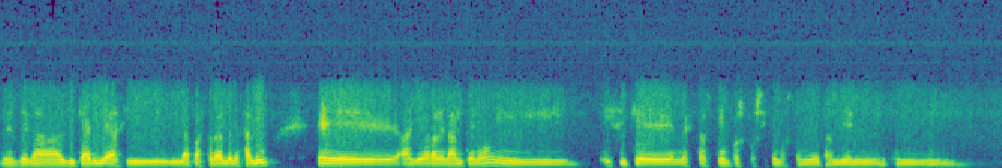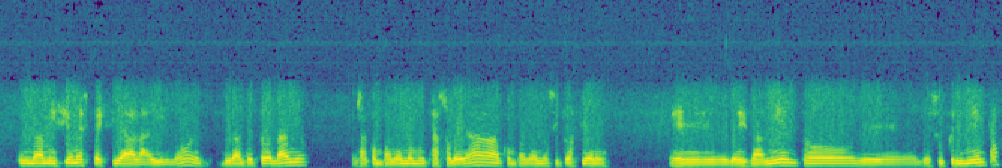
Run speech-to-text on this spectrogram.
desde las vicarías y, la pastoral de la salud eh, a llevar adelante, ¿no? Y, sí que en estos tiempos pues sí que hemos tenido también una misión especial ahí, ¿no? Durante todo el año pues, acompañando mucha soledad, acompañando situaciones eh, de aislamiento, de, sufrimiento,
